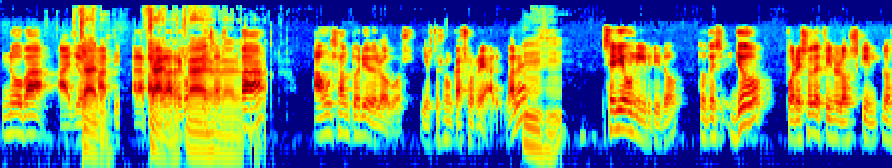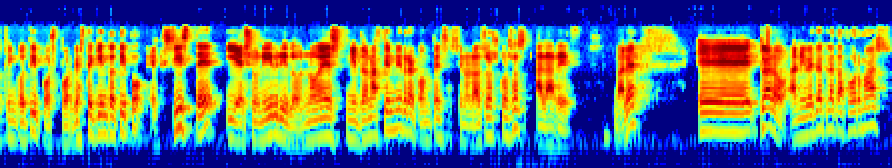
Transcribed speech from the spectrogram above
no va a George Martin para pagar las recompensas, va a un santuario de lobos. Y esto es un caso real, ¿vale? Sería un híbrido. Entonces, yo por eso defino los, los, cinco tipos, porque este quinto tipo existe y es un híbrido. No es ni donación ni recompensa, sino las dos cosas a la vez, ¿vale? Eh, claro, a nivel de plataformas,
